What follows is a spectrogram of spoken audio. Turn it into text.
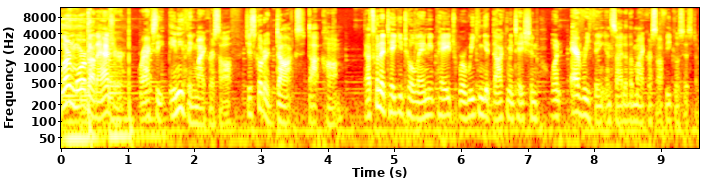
learn more about Azure, or actually anything Microsoft, just go to docs.com. That's going to take you to a landing page where we can get documentation on everything inside of the Microsoft ecosystem,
